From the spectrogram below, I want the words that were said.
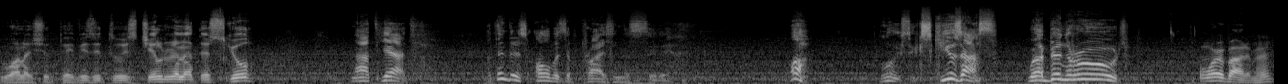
You want I should pay visit to his children at their school? Not yet. I think there's always a price in this city. Oh, Luis, excuse us. We've been rude. Don't worry about it, man.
